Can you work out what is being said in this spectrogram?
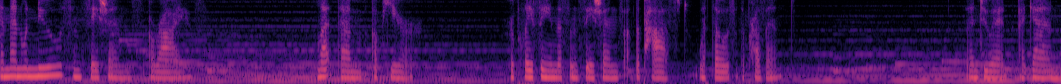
And then, when new sensations arise, let them appear, replacing the sensations of the past with those of the present. Then do it again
